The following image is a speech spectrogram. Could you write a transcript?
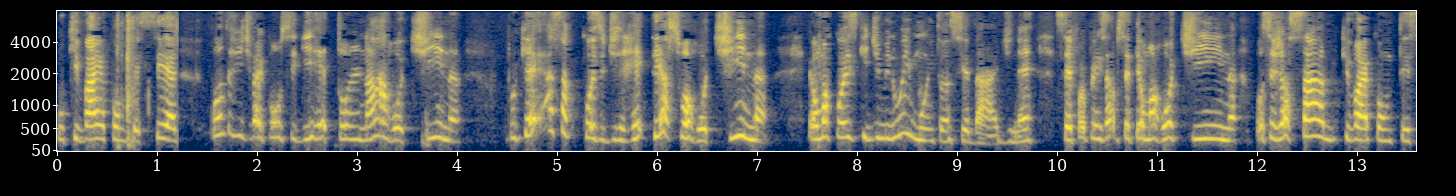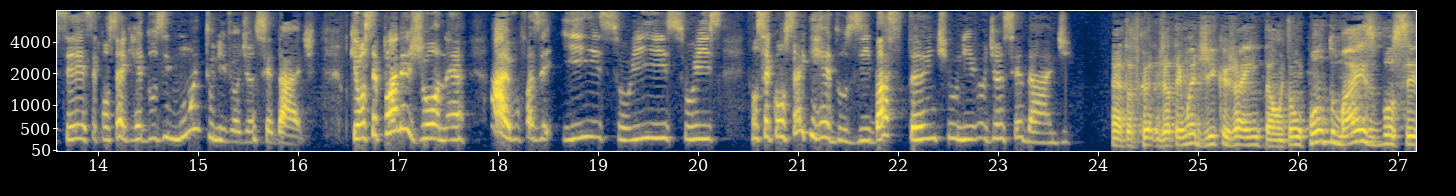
o que vai acontecer, quando a gente vai conseguir retornar à rotina, porque essa coisa de ter a sua rotina é uma coisa que diminui muito a ansiedade, né? Se você for pensar, você ter uma rotina, você já sabe o que vai acontecer, você consegue reduzir muito o nível de ansiedade. Porque você planejou, né? Ah, eu vou fazer isso, isso, isso. Então você consegue reduzir bastante o nível de ansiedade. É, tá ficando, já tem uma dica já então. Então, quanto mais você,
